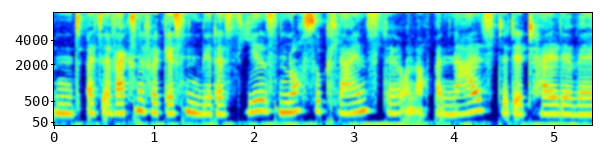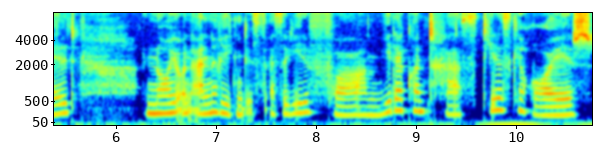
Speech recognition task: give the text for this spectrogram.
Und als Erwachsene vergessen wir, dass jedes noch so kleinste und auch banalste Detail der Welt neu und anregend ist. Also jede Form, jeder Kontrast, jedes Geräusch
